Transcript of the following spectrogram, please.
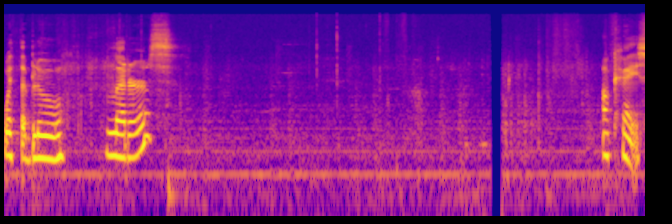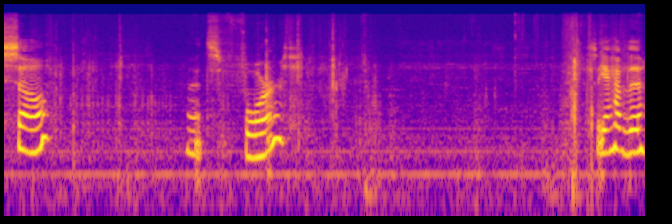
with the blue letters. Okay, so that's fourth. So yeah, I have the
